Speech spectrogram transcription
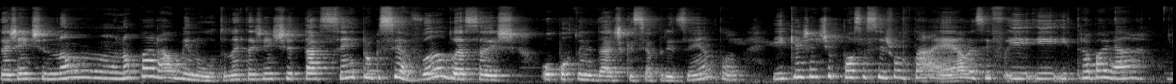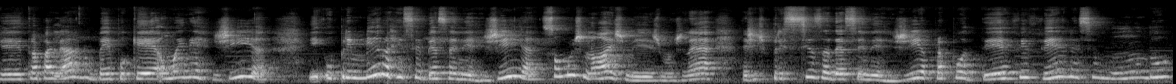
Da gente não, não parar um minuto, né? Da gente estar tá sempre observando essas oportunidades que se apresentam e que a gente possa se juntar a elas e, e, e trabalhar trabalhar no bem, porque é uma energia e o primeiro a receber essa energia somos nós mesmos, né? A gente precisa dessa energia para poder viver nesse mundo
